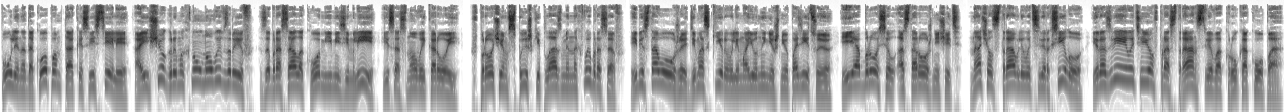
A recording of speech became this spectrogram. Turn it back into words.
Пули над окопом так и свистели, а еще громыхнул новый взрыв, забросало комьями земли и сосновой корой. Впрочем, вспышки плазменных выбросов и без того уже демаскировали мою нынешнюю позицию, и я бросил осторожничать, начал стравливать сверхсилу и развеивать ее в пространстве вокруг окопа.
